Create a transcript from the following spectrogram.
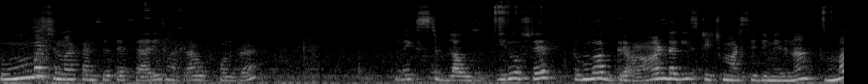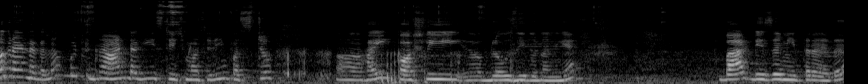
ತುಂಬ ಚೆನ್ನಾಗಿ ಕಾಣಿಸುತ್ತೆ ಸ್ಯಾರಿ ಮಾತ್ರ ಉಟ್ಕೊಂಡ್ರೆ. ನೆಕ್ಸ್ಟ್ ಬ್ಲೌಸ್ ಇದು ಅಷ್ಟೇ, ತುಂಬ ಗ್ರ್ಯಾಂಡಾಗಿ ಸ್ಟಿಚ್ ಮಾಡಿಸಿದ್ದೀನಿ ಇದನ್ನು. ತುಂಬ ಗ್ರ್ಯಾಂಡ್ ಆಗಲ್ಲ ಬಟ್ ಗ್ರ್ಯಾಂಡಾಗಿ ಸ್ಟಿಚ್ ಮಾಡಿಸಿದ್ದೀನಿ. ಫಸ್ಟು ಹೈ ಕಾಸ್ಟ್ಲಿ ಬ್ಲೌಸ್ ಇದು ನನಗೆ. ಬ್ಯಾಕ್ ಡಿಸೈನ್ ಈ ಥರ ಇದೆ.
